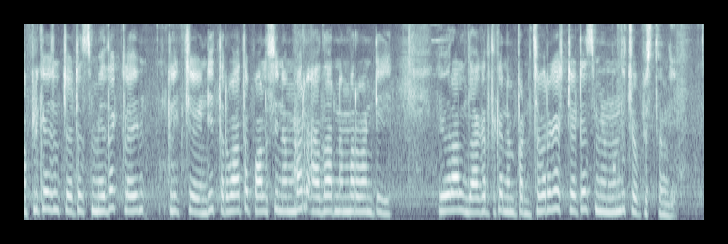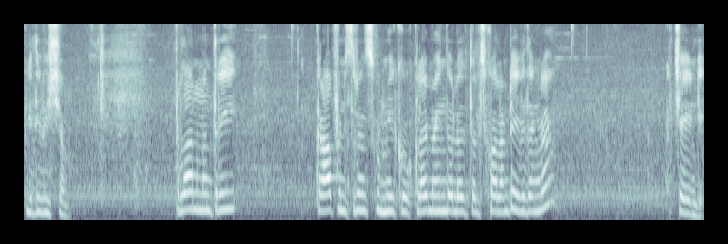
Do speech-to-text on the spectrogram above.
అప్లికేషన్ స్టేటస్ మీద క్లెయిమ్ క్లిక్ చేయండి. తర్వాత పాలసీ నెంబర్ ఆధార్ నెంబర్ వంటి వివరాలను జాగ్రత్తగా నింపండి. చివరిగా స్టేటస్ మీ ముందు చూపిస్తుంది. ఇది విషయం. ప్రధానమంత్రి క్రాప్ ఇన్సూరెన్స్ మీకు క్లెయిమ్ అయిందో లేదో తెలుసుకోవాలంటే ఈ విధంగా చేయండి.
